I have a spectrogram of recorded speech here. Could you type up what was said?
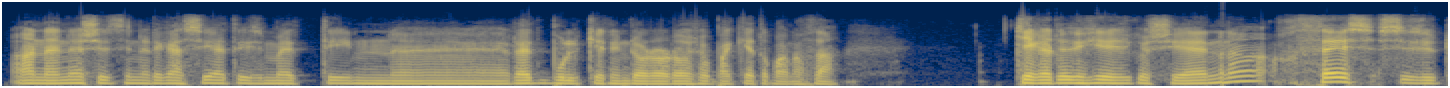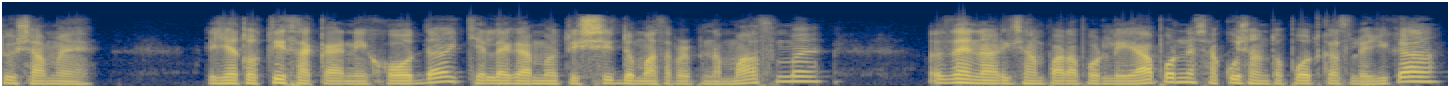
ανανέωσε τη συνεργασία της με την ε, Red Bull και την Toro Rosso πακέτο πάνω αυτά και για το 2021. Χθες συζητούσαμε για το τι θα κάνει η Honda και λέγαμε ότι σύντομα θα πρέπει να μάθουμε. Δεν άρχισαν πάρα πολλοί Ιάπωνες, ακούσαν το podcast λογικά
